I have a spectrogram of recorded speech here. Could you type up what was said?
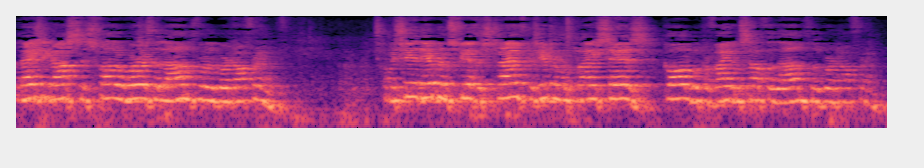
And Isaac asks his father, Where is the lamb for the burnt offering? And we see that Abraham's faith is triumphed because Abraham replies, says, God will provide himself a lamb for the burnt offering.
